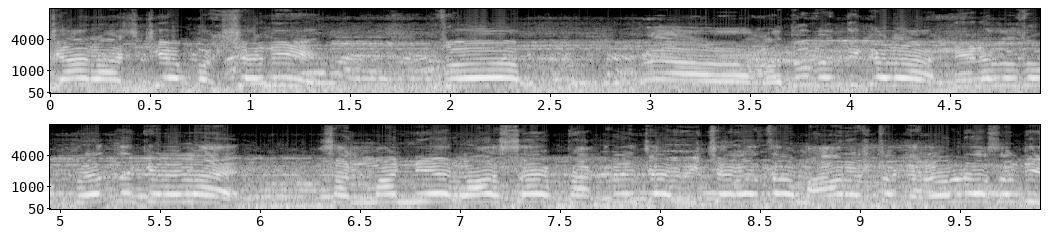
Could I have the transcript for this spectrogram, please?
ज्या राजकीय पक्षाने जो अ, अधोगतीकडं नेण्याचा जो प्रयत्न केलेला आहे सन्माननीय राजसाहेब ठाकरेंच्या विचाराचा महाराष्ट्र घडवण्यासाठी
